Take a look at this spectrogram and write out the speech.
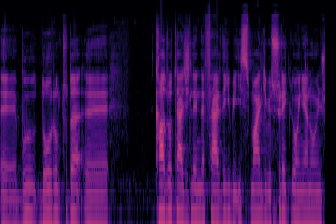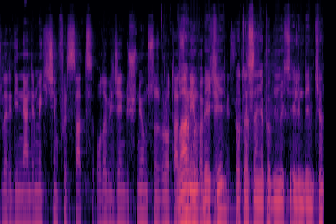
E, bu doğrultuda e, kadro tercihlerinde Ferdi gibi, İsmail gibi sürekli oynayan oyuncuları dinlendirmek için fırsat olabileceğini düşünüyor musunuz? Bu rotasyonu Var mı yapabilecek belki misiniz? rotasyon yapabilmek için elinde imkan?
